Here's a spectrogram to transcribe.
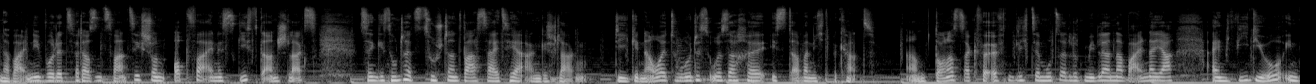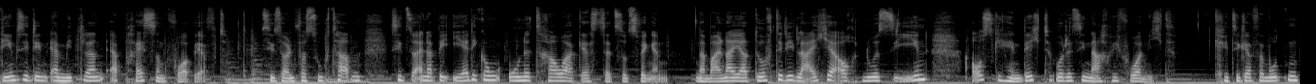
Nawalny wurde 2020 schon Opfer eines Giftanschlags. Sein Gesundheitszustand war seither angeschlagen. Die genaue Todesursache ist aber nicht bekannt. Am Donnerstag veröffentlichte Mutter Ludmila Nawalnaja ein Video, in dem sie den Ermittlern Erpressung vorwirft. Sie sollen versucht haben, sie zu einer Beerdigung ohne Trauergäste zu zwingen. Nawalnaja durfte die Leiche auch nur sehen, ausgehändigt wurde sie nach wie vor nicht. Kritiker vermuten,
